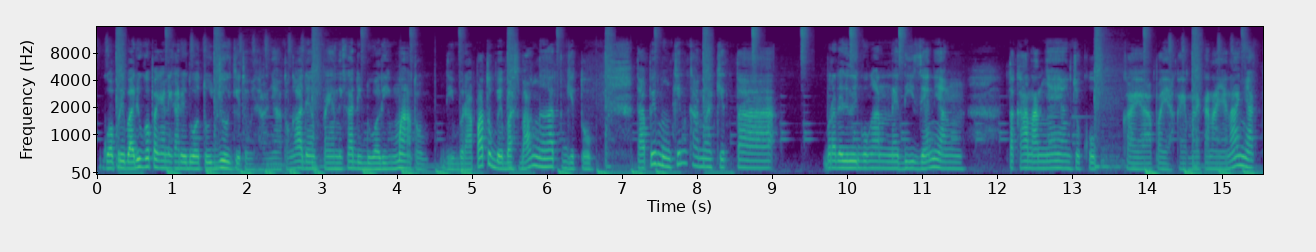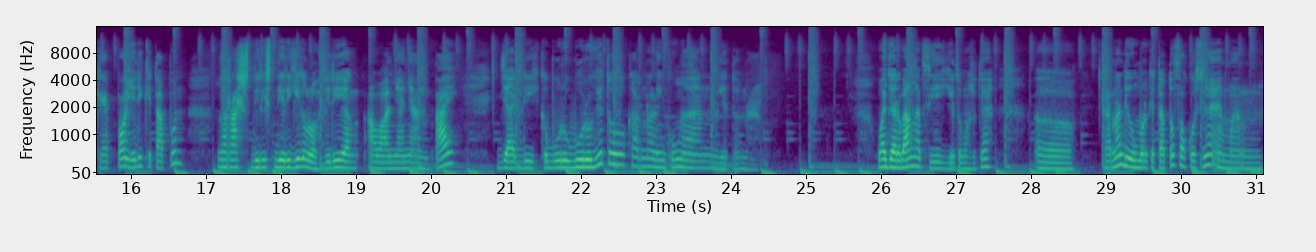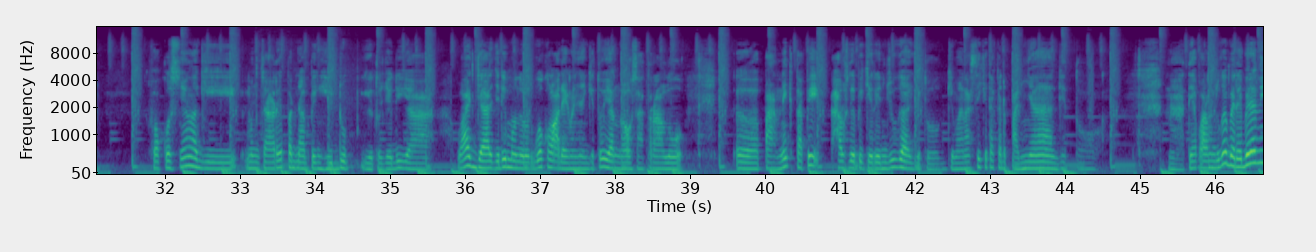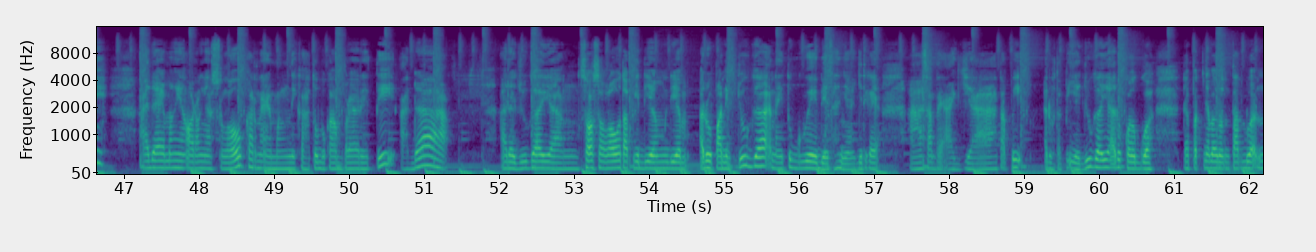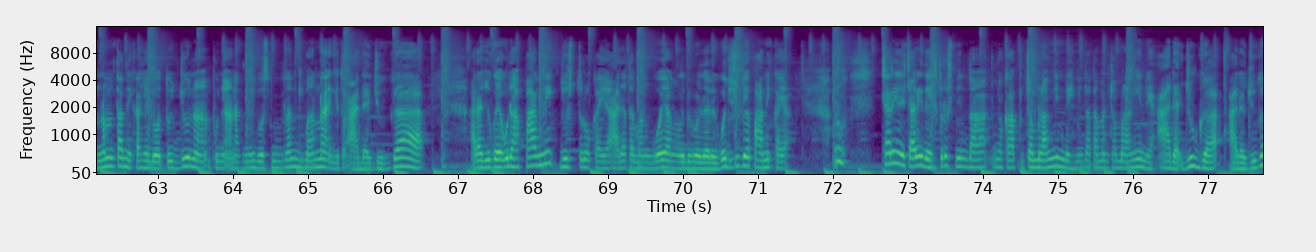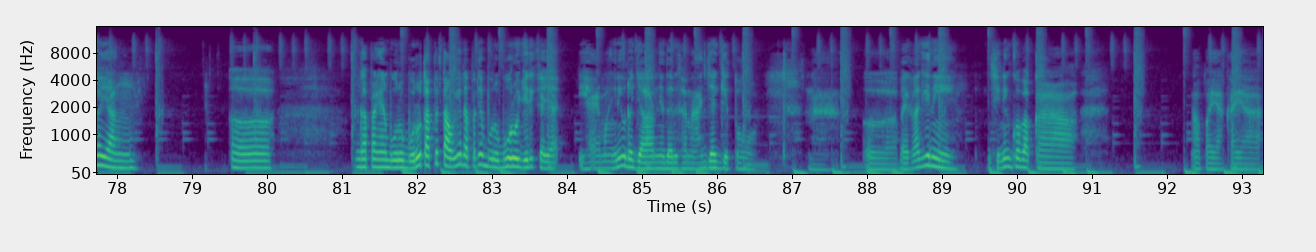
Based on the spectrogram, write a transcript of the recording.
gue pribadi gue pengen nikah di 27 gitu misalnya atau enggak ada yang pengen nikah di 25 atau di berapa tuh bebas banget gitu. Tapi mungkin karena kita berada di lingkungan netizen yang tekanannya yang cukup kayak apa ya kayak mereka nanya-nanya kepo. Jadi kita pun ngerush diri sendiri gitu loh. Jadi yang awalnya nyantai jadi keburu-buru gitu karena lingkungan gitu. Nah wajar banget sih gitu maksudnya. Uh, karena di umur kita tuh fokusnya emang fokusnya lagi mencari pendamping hidup gitu. Jadi ya wajar. Jadi menurut gue kalau ada yang nanya gitu ya nggak usah terlalu uh, panik tapi harus dipikirin juga gitu. Gimana sih kita ke depannya gitu. Nah tiap orang juga beda-beda nih. Ada emang yang orangnya slow karena emang nikah tuh bukan priority ada ada juga yang so slow tapi diam-diam aduh panik juga. Nah itu gue biasanya. Jadi kayak ah santai aja. Tapi aduh tapi iya juga ya. Aduh kalau gue dapatnya baru ntar 26 ntar nikahnya 27 nah punya anak ini 29 gimana gitu. Ada juga. Ada juga yang udah panik justru kayak ada teman gue yang lebih muda dari gue justru dia panik kayak aduh cari deh cari deh. Terus minta nyokap comblangin deh minta teman comblangin deh. Ada juga ada juga yang eh uh, nggak pengen buru-buru tapi taunya dapatnya buru-buru. Jadi kayak ya emang ini udah jalannya dari sana aja gitu. Nah uh, balik lagi nih. Di sini gue bakal apa ya kayak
